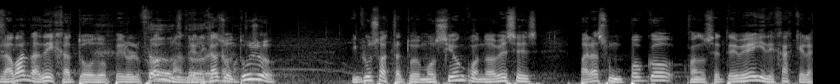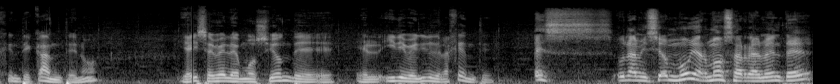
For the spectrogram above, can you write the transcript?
La banda deja todo, pero el Todos, frontman, en el caso tuyo, incluso hasta tu emoción cuando a veces parás un poco cuando se te ve y dejas que la gente cante, ¿no? Y ahí se ve la emoción de el ir y venir de la gente. Es una misión muy hermosa realmente.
